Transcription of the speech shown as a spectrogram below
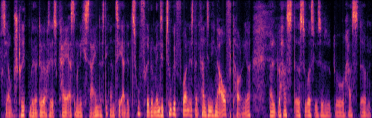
sehr umstritten. Man dachte, es kann ja erstmal nicht sein, dass die ganze Erde zufriert. Und wenn sie zugefroren ist, dann kann sie nicht mehr auftauen, ja. Weil du hast äh, sowas wie so, du hast ähm,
